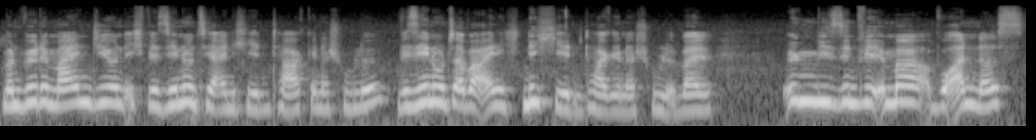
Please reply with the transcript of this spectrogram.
man würde meinen, G und ich, wir sehen uns ja eigentlich jeden Tag in der Schule. Wir sehen uns aber eigentlich nicht jeden Tag in der Schule, weil irgendwie sind wir immer woanders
